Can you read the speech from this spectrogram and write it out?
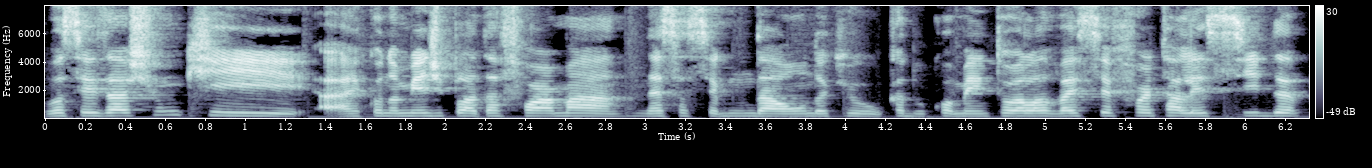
Vocês acham que a economia de plataforma, nessa segunda onda que o Cadu comentou, ela vai ser fortalecida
